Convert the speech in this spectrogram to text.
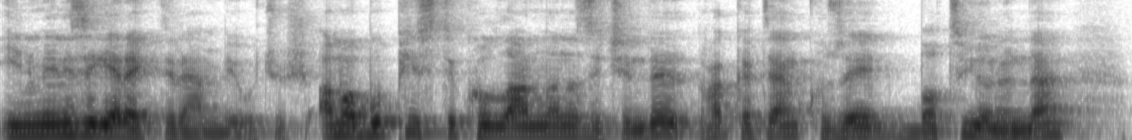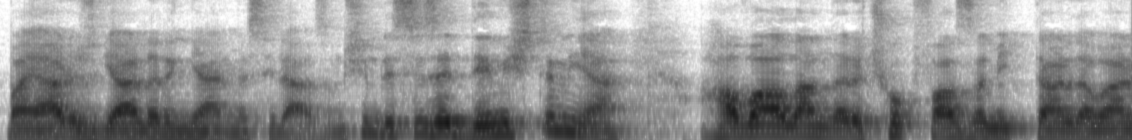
inmenizi gerektiren bir uçuş. Ama bu pisti kullanmanız için de hakikaten kuzey batı yönünden bayağı rüzgarların gelmesi lazım. Şimdi size demiştim ya havaalanları çok fazla miktarda var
